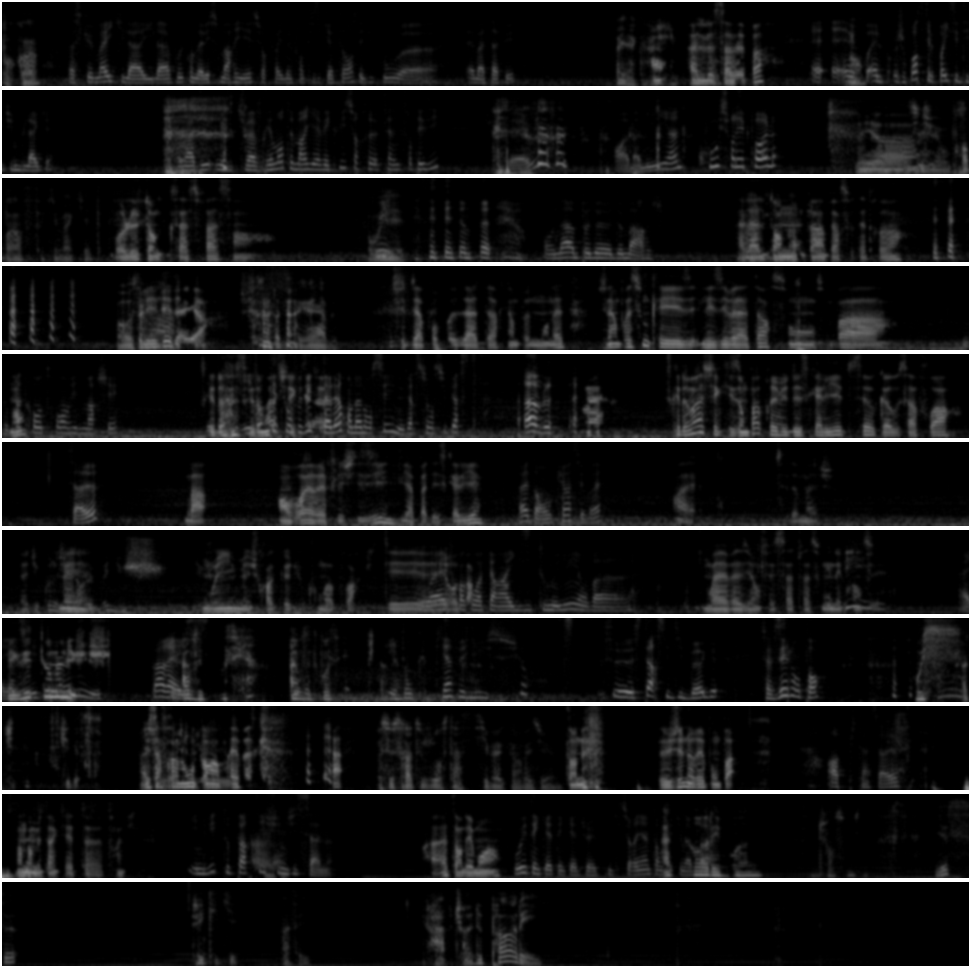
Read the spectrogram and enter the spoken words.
Pourquoi? Parce que Mike, il a, il a avoué qu'on allait se marier sur Final Fantasy XIV et du coup, euh, elle m'a tapé. Ah, il a elle le savait pas? Elle- elle- Non. elle- elle- je pense qu'elle croyait que c'était une blague. Elle m'a dit, mais tu vas vraiment te marier avec lui sur Final Fantasy? Je dis, Ben oui. Oh, elle m'a mis un coup sur l'épaule. Mais, euh, Si, je vais en prendre un, c'est ça qui m'inquiète. Bon, le temps que ça se fasse, hein. Oui. On a un peu de, de marge. Elle a le temps de monter un perso 80. Oh, Je peux l'aider d'ailleurs. Pas désagréable. J'ai déjà proposé à Turk un peu de mon aide. J'ai l'impression que les, les évaluateurs sont, sont pas. Ils ont Non. pas trop trop envie de marcher. Et donc, do- et qu'est-ce qu'on faisait que- tout à l'heure On annonçait une version super stable. Ce qui est dommage, c'est qu'ils ont pas prévu d'escalier, tu sais, au cas où ça foire. Sérieux? Bah, en vrai, réfléchis-y, il n'y a pas d'escalier. Ouais, dans aucun, c'est vrai. Ouais, c'est dommage. Bah, du coup, je suis Mais- dans le menu. Oui, mais je crois que du coup, on va pouvoir quitter. et Ouais, je crois qu'on va faire un exit tout menu et on va. Ouais, vas-y, on fait ça. De toute façon, on est coincé. Allez, Exit tout menu. Pareil. Ah, vous êtes coincé là Ah, vous êtes coincé Putain, Et donc, bienvenue sur ce Star City Bug. Ça faisait longtemps. Oui. Ah, tu- tu- Et ça fera longtemps après parce que Ce sera toujours Star City Bug, hein, vas-y. Attends, le jeu ne répond pas. Oh putain, sérieux? Non, non, mais t'inquiète, euh, tranquille. Invite to party Shinji-san. Ah, Attendez-moi. hein. Oui, t'inquiète, t'inquiète, je clique sur rien tant que tu m'as pas. Attendez-moi. C'est une chanson ça. Yes. J'ai cliqué. Ah, ça y est. You have joined a party.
